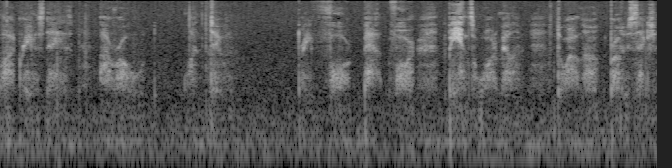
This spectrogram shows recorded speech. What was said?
my grievance day, section.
